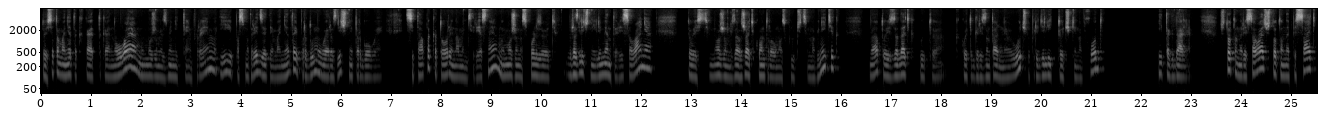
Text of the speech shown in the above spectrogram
То есть эта монета какая-то такая новая, мы можем изменить таймфрейм и посмотреть за этой монетой, продумывая различные торговые сетапы, которые нам интересны. Мы можем использовать различные элементы рисования, то есть можем зажать Ctrl, у нас включится магнитик, да, то есть задать какой-то какой-то горизонтальный луч, определить точки на вход и так далее что-то нарисовать, что-то написать,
